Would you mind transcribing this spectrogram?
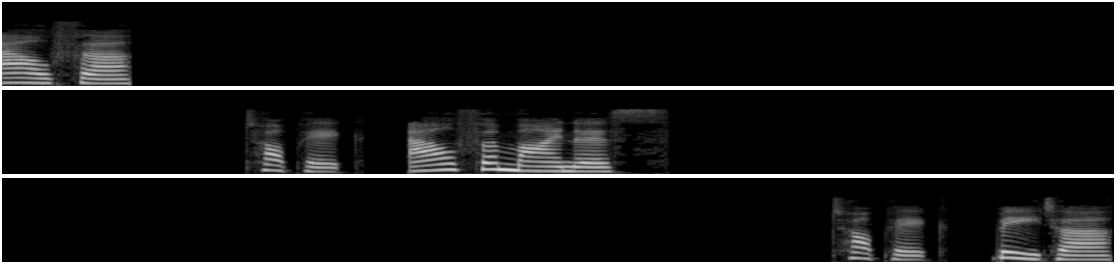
Alpha? Topic Alpha minus Topic. Beta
